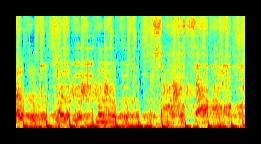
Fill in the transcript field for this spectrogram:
move, move, move, side to side.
